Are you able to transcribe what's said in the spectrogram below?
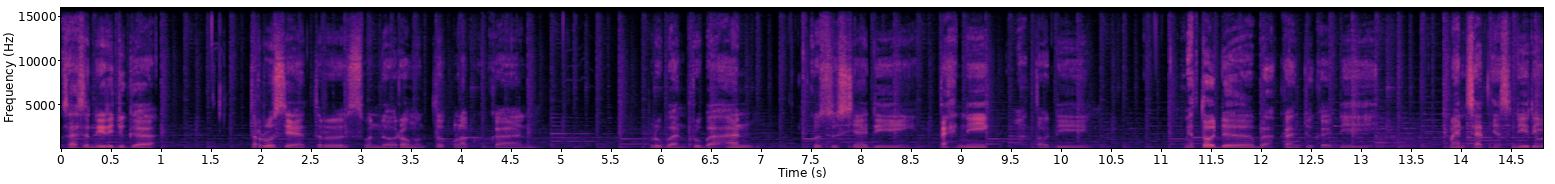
saya sendiri juga terus ya terus mendorong untuk melakukan perubahan-perubahan khususnya di teknik atau di metode bahkan juga di mindsetnya sendiri.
